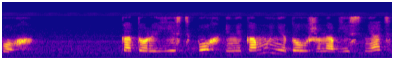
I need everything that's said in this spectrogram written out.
Бог – который есть Бог и никому не должен объяснять,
